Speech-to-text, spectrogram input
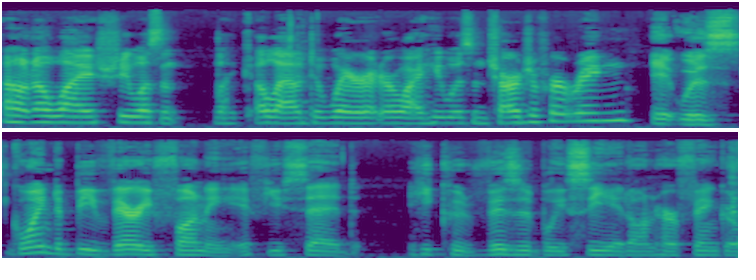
I don't know why she wasn't like allowed to wear it or why he was in charge of her ring. It was going to be very funny if you said he could visibly see it on her finger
